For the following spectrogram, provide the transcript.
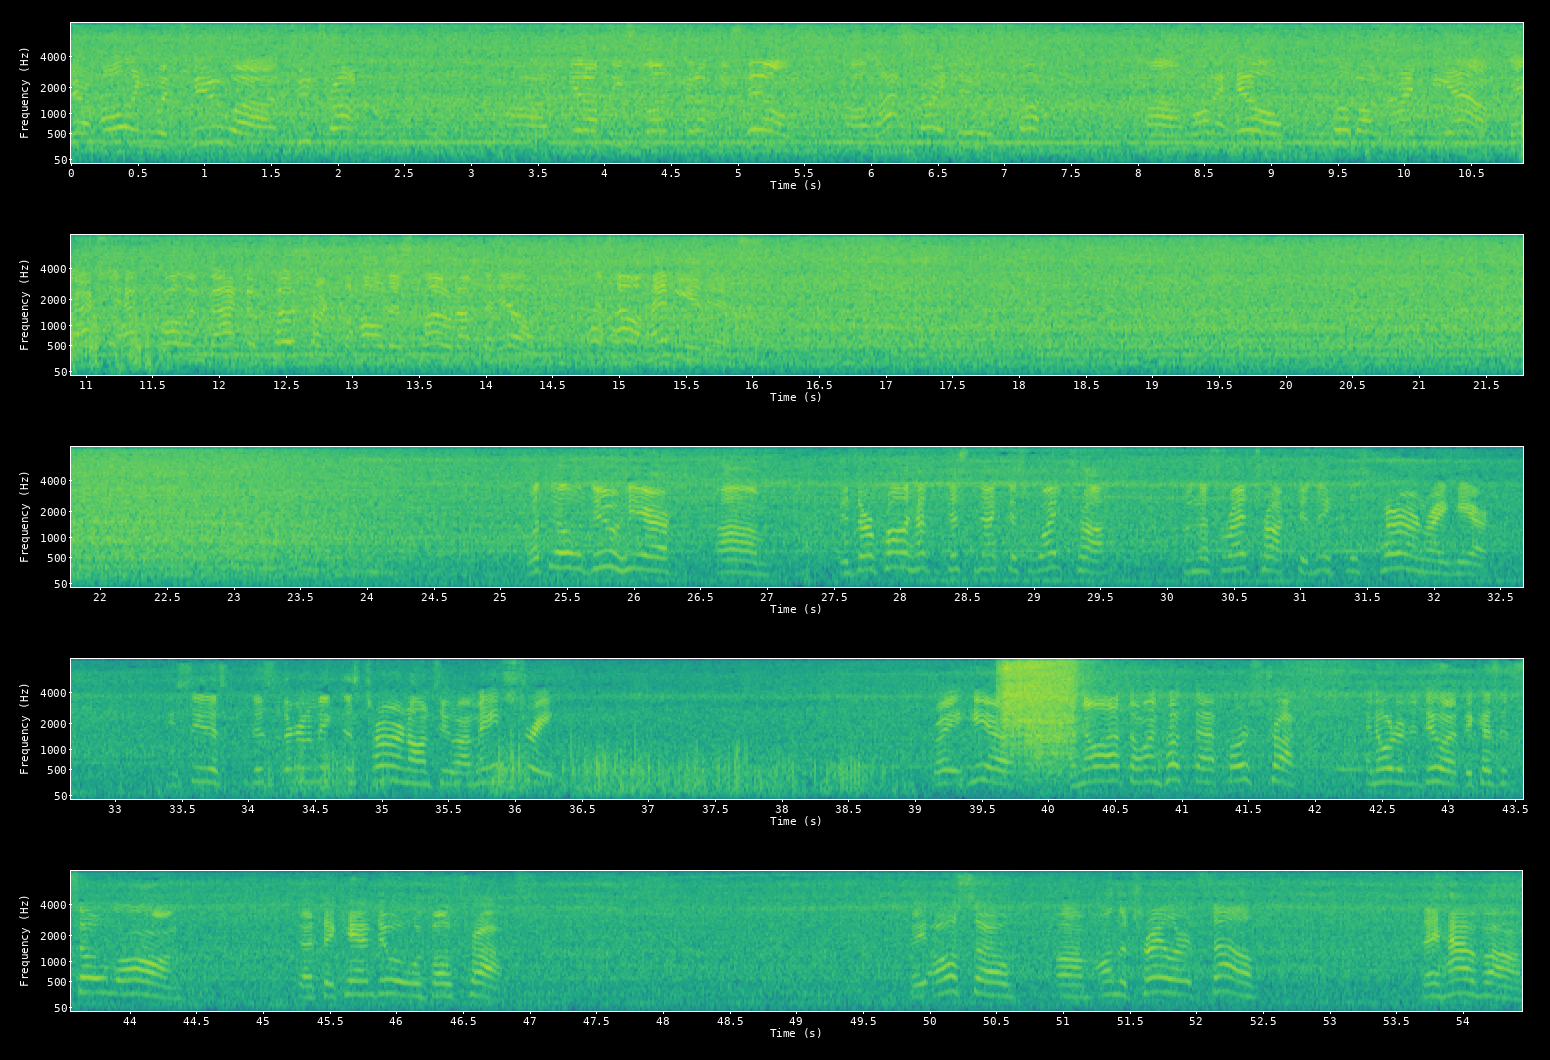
They're hauling with two uh, two trucks uh, to get up these get up these hills. Uh, last night they were stuck um, on a hill until about 9 p.m. They actually had to call in backup tow trucks to haul this load up the hill. That's how heavy it is. What they'll do here um, is they'll probably have to disconnect this white truck from this red truck to make this turn right here. You see this? this they're going to make this turn onto uh, Main Street right here, and they'll have to unhook that first truck in order to do it because it's so long that they can't do it with both trucks. They also, um, on the trailer itself, they have um,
